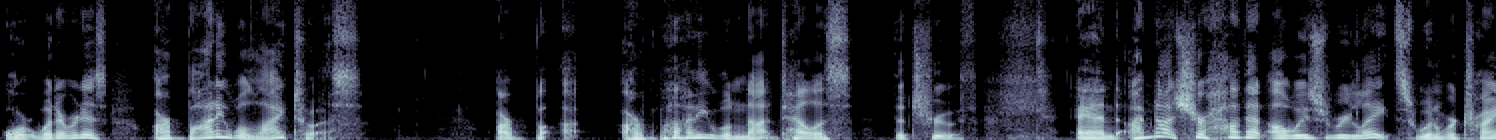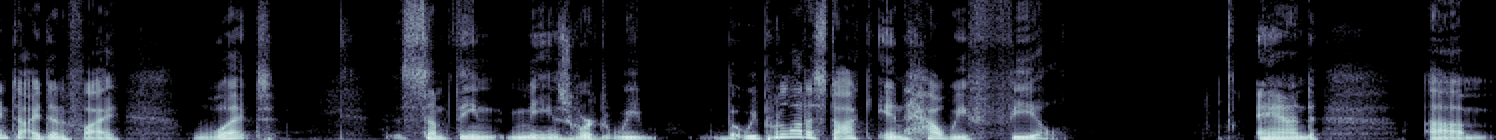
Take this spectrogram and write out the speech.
or whatever it is. Our body will lie to us. Our our body will not tell us the truth. And I'm not sure how that always relates when we're trying to identify what something means. We're, we, but we put a lot of stock in how we feel. And um,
